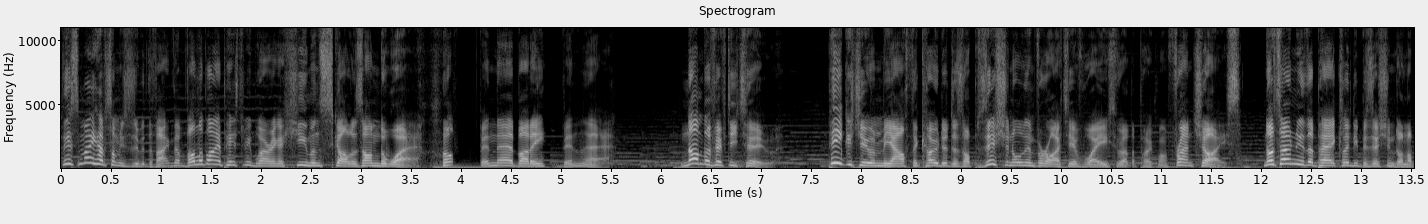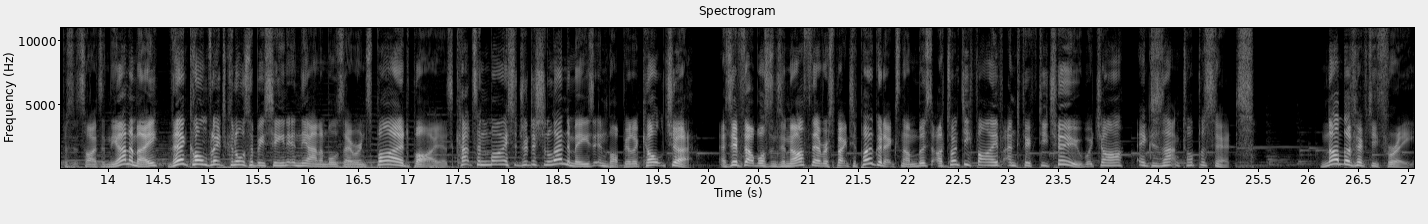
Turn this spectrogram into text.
This may have something to do with the fact that Vullaby appears to be wearing a human skull as underwear. Oh, been there, buddy, been there. Number 52. Pikachu and Meowth are coded as oppositional in a variety of ways throughout the Pokemon franchise. Not only are the pair clearly positioned on opposite sides in the anime, their conflict can also be seen in the animals they were inspired by, as cats and mice are traditional enemies in popular culture. As if that wasn't enough, their respective Pokedex numbers are 25 and 52, which are exact opposites. Number 53.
